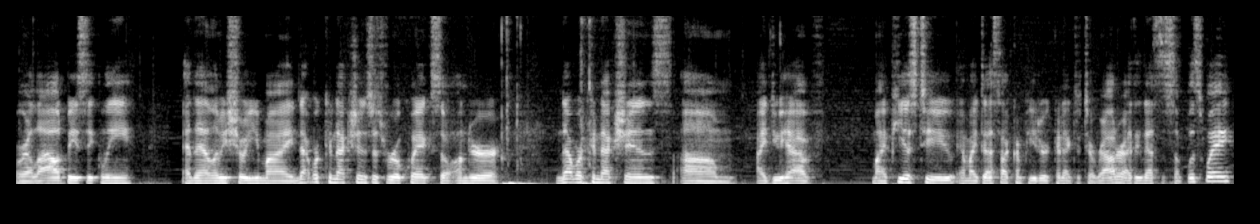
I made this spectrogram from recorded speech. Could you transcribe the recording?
or allowed, basically. And then let me show you my network connections just real quick. So under network connections, um, I do have my PS2 and my desktop computer connected to a router. I think that's the simplest way.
